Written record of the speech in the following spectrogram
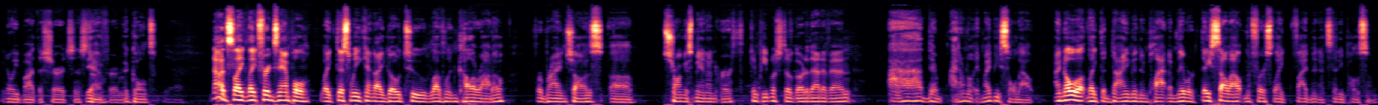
you know we bought the shirts and Yeah, stuff. from the golds. Yeah. No, it's like like for example, like this weekend I go to Loveland, Colorado for Brian Shaw's uh, Strongest Man on Earth. Can people still go to that event? Ah, there I don't know. It might be sold out. I know that like the diamond and platinum, they were they sell out in the first like five minutes that he posts them,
